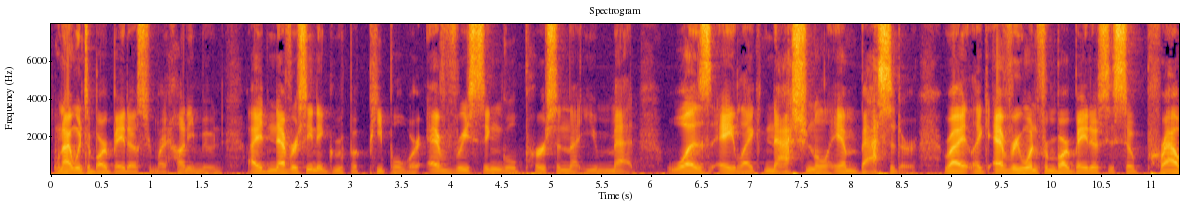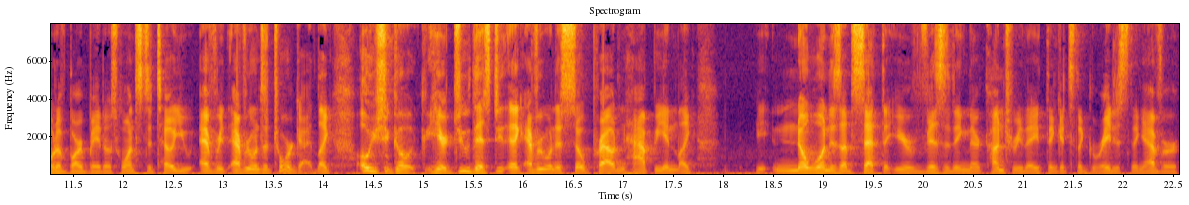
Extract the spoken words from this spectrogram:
when I went to Barbados for my honeymoon, I had never seen a group of people where every single person that you met was a like national ambassador, right? Like everyone from Barbados is so proud of Barbados, wants to tell you every everyone's a tour guide. Like, oh, you should go here, do this, do like everyone is so proud and happy and like no one is upset that you're visiting their country. They think it's the greatest thing ever.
